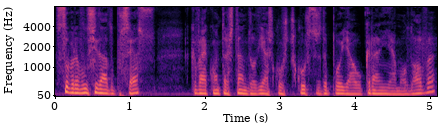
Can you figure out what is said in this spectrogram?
sobre a velocidade do processo, que vai contrastando, aliás, com os discursos de apoio à Ucrânia e à Moldova.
